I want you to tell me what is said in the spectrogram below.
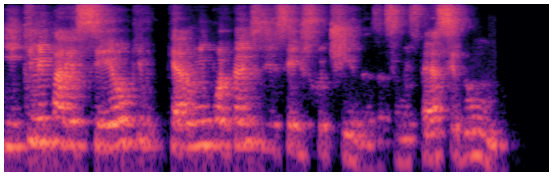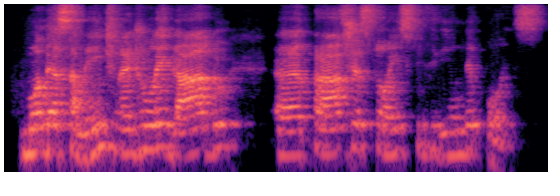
e que me pareceu que, que eram importantes de ser discutidas, assim, uma espécie de um, modestamente, né, de um legado para as gestões que viriam depois.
